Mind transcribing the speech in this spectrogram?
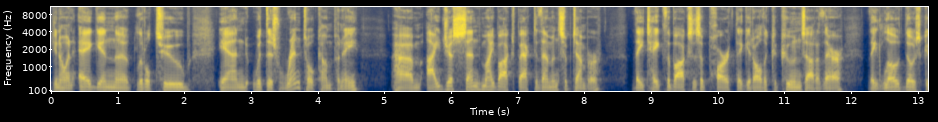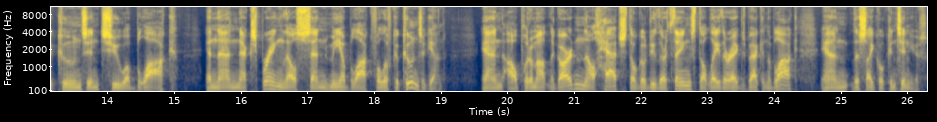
you know an egg in the little tube. And with this rental company, um, I just send my box back to them in September. They take the boxes apart. They get all the cocoons out of there. They load those cocoons into a block. And then next spring, they'll send me a block full of cocoons again and I'll put them out in the garden. They'll hatch, they'll go do their things, they'll lay their eggs back in the block, and the cycle continues.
